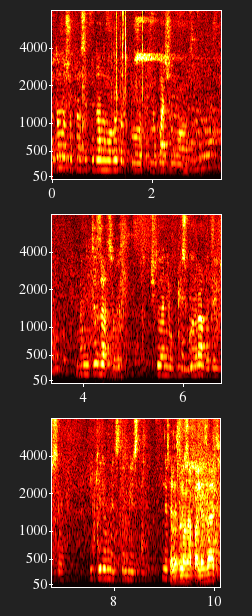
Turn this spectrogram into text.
Я думаю, що в принципі в даному випадку ми бачимо монетизацію членів міської ради де і все, і керівництва міста. Не Через прописують- монополізацію.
